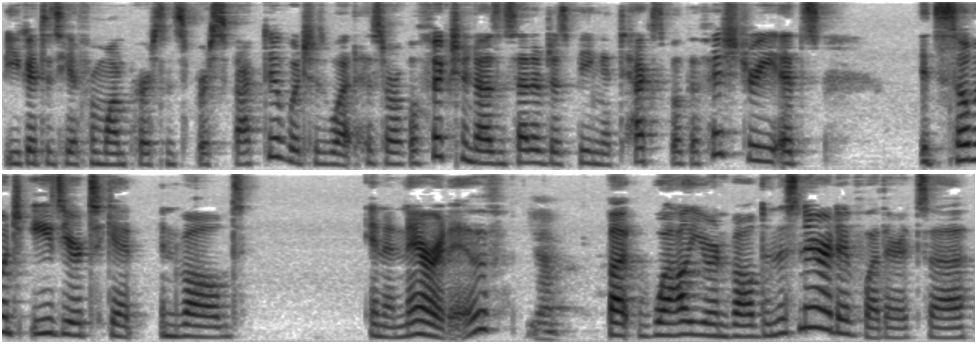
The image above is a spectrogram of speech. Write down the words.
you get to see it from one person's perspective, which is what historical fiction does. Instead of just being a textbook of history, it's it's so much easier to get involved in a narrative. yeah, But while you're involved in this narrative, whether it's a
